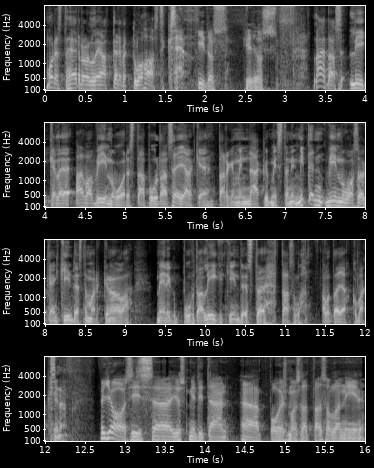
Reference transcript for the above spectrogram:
Morjesta herroille ja tervetuloa haastikseen. Kiitos. Kiitos. Lähdetään aivan aivan viime vuodesta ja puhutaan sen jälkeen tarkemmin näkymistä. Niin miten viime vuosi oikein kiinteistömarkkinoilla meni, kun puhutaan liikekiinteistöjen tasolla? Aloita Jaakko vaikka sinä. No joo, siis äh, jos mietitään äh, pohjoismaisella tasolla, niin,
